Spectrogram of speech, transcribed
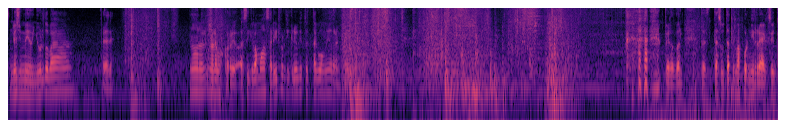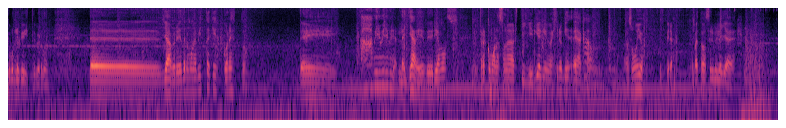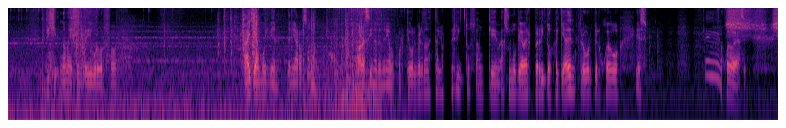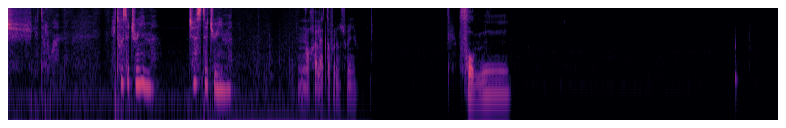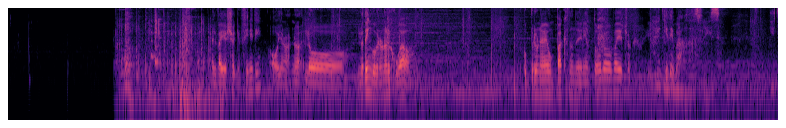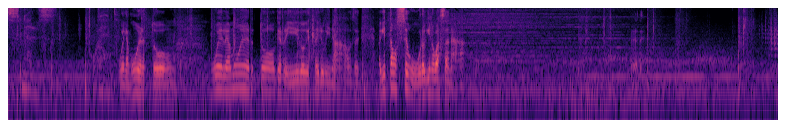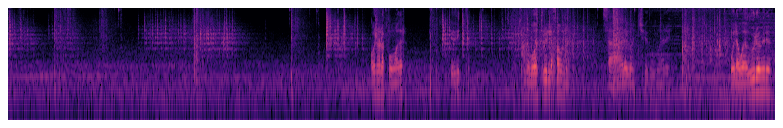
Yo soy medio ñurdo para... Espérate. No, no, no lo hemos corrido, así que vamos a salir porque creo que esto está como medio trancado. perdón, te, te asustaste más por mi reacción que por lo que viste, perdón. Eh, ya, pero ya tenemos una pista que es con esto. Ey. Ah, mira, mira, mira. La llave deberíamos entrar como a la zona de artillería que me imagino que es acá. Asumo yo. Mira, para esto va a servir la llave. Dije, no me dejen ridículo, por favor. Ah, ya, muy bien. Tenía razón. Ahora sí, no tendríamos por qué volver donde están los perritos, aunque asumo que va a haber perritos aquí adentro porque el juego es... eh, el juego es así. Shh, little one. It was a dream. Just a dream. Ojalá esto fuera un sueño. For me. El Bioshock Infinity. Oh, yo no, no- lo, lo tengo, pero no lo he jugado. Compré una vez un pack donde venían todos los Bioshock. ¿Y qué te pasa? Huele a muerto. Huele a muerto. Qué rico que está iluminado. Aquí estamos seguros, aquí no pasa nada. Espérate. Hoy no las puedo matar. Qué triste. No puedo destruir la fauna. Sale, conchetumare. Uy, la wea dura, mira.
